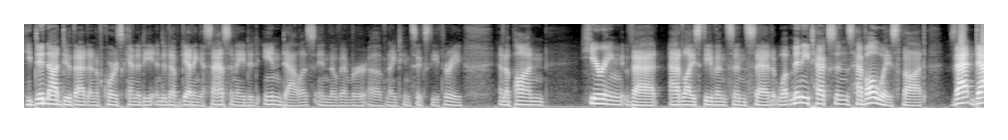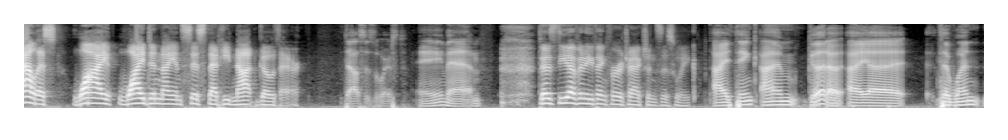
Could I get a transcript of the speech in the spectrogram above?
He did not do that, and of course, Kennedy ended up getting assassinated in Dallas in November of 1963. And upon hearing that, Adlai Stevenson said, "What many Texans have always thought: that Dallas, why, why didn't I insist that he not go there?" Dallas is the worst. Amen. Des, do you have anything for attractions this week? I think I'm good. I, I uh, the one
